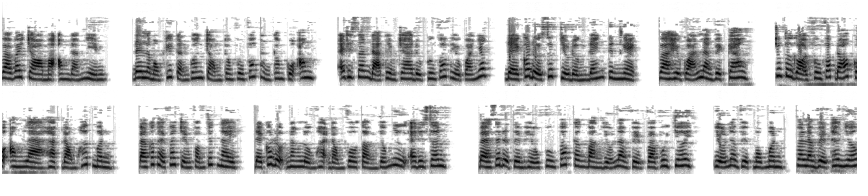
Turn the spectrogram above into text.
và vai trò mà ông đảm nhiệm. Đây là một khía cạnh quan trọng trong phương pháp thành công của ông. Edison đã tìm ra được phương pháp hiệu quả nhất để có được sức chịu đựng đáng kinh ngạc và hiệu quả làm việc cao. Chúng tôi gọi phương pháp đó của ông là hoạt động hết mình. Bạn có thể phát triển phẩm chất này để có được năng lượng hoạt động vô tận giống như Edison. Bạn sẽ được tìm hiểu phương pháp cân bằng giữa làm việc và vui chơi, giữa làm việc một mình và làm việc theo nhóm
